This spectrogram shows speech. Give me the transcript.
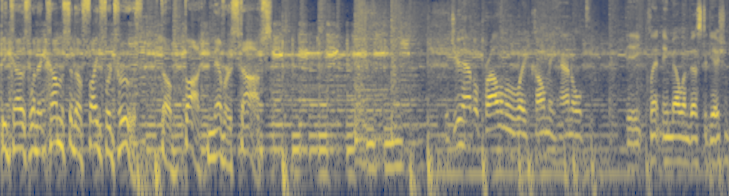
because when it comes to the fight for truth, the buck never stops. Did you have a problem with the way Comey handled the Clinton email investigation?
